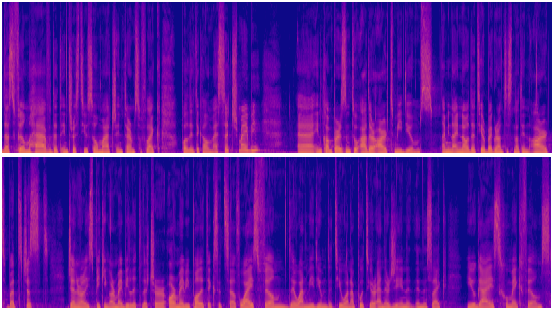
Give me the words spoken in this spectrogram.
does film have that interests you so much in terms of like political message maybe uh, in comparison to other art mediums i mean i know that your background is not in art but just generally speaking or maybe literature or maybe politics itself why is film the one medium that you want to put your energy in? And it's like you guys who make films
